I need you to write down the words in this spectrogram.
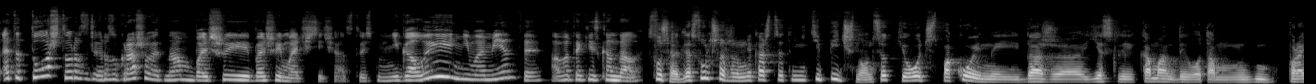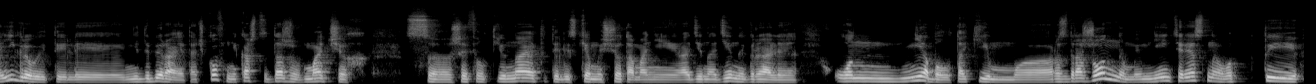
это то, что раз, разукрашивает нам большие, большие матчи сейчас. То есть не голы, не моменты, а вот такие скандалы. Слушай, а для Сульшера, мне кажется, это нетипично. Он все-таки очень спокойный, даже если команда его там проигрывает или не добирает очков, мне кажется, даже в матчах с Шеффилд Юнайтед или с кем еще там они 1-1 играли, он не был таким э, раздраженным, и мне интересно, вот ты,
